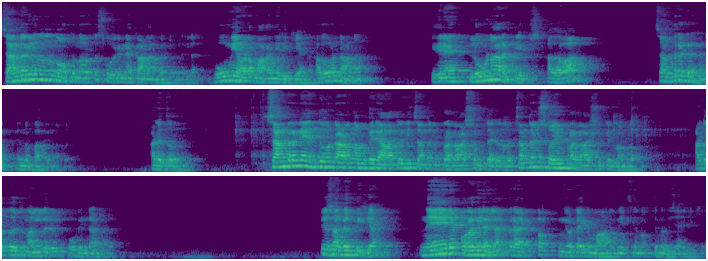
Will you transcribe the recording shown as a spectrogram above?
ചന്ദ്രനിൽ നിന്ന് നോക്കുന്നവർക്ക് സൂര്യനെ കാണാൻ പറ്റുന്നില്ല. ഭൂമി അവിടെ മറഞ്ഞിരിക്കുകയാണ്. അതുകൊണ്ടാണ് ഇതിനെ ലൂണാർ എക്ലിപ്സ് അഥവാ ചന്ദ്രഗ്രഹണം എന്ന് പറയുന്നത്. അടുത്തത്. ചന്ദ്രനെ എന്തുകൊണ്ടാണ് നമുക്ക് രാത്രിക്ക് ചന്ദ്രൻ പ്രകാശം തരുന്നത്? ചന്ദ്രൻ സ്വയം പ്രകാശിക്കുന്നുണ്ടോ. അടുത്തൊരു നല്ലൊരു പോയിന്റാണ് ഇത് സങ്കല്പിക്കുക. നേരെ പുറകിലല്ല ഒരല്പം ഇങ്ങോട്ടേക്ക് മാറി നിൽക്കുന്നു എന്ന് വിചാരിക്കുക.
